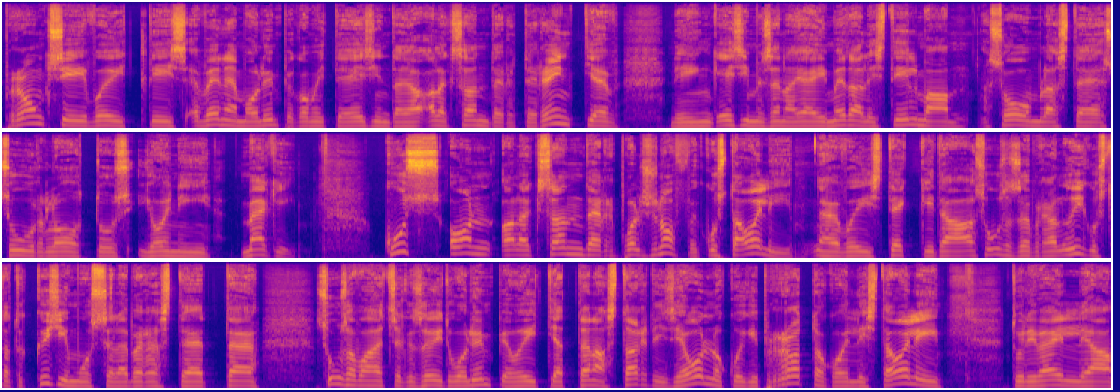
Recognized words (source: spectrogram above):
pronksi võitis Venemaa olümpiakomitee esindaja Aleksander Terentjev ning esimesena jäi medalist ilma soomlaste suur lootus Joni Mägi kus on Aleksander Boltšanov või kus ta oli, võis tekkida suusasõbral õigustatud küsimus, sellepärast et suusavahetusega sõidu olümpiavõitjat täna stardis ei olnud, kuigi protokollis ta oli. tuli välja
